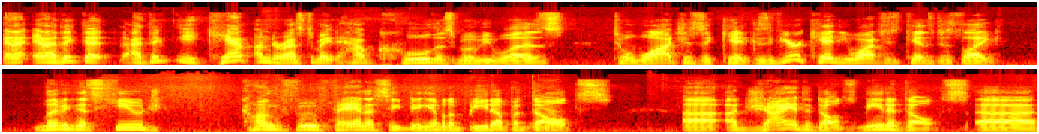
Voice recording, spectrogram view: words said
And I, and I think that I think you can't underestimate how cool this movie was to watch as a kid. Because if you're a kid, you watch these kids just like living this huge kung fu fantasy, being able to beat up adults, uh, uh, giant adults, mean adults, uh,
